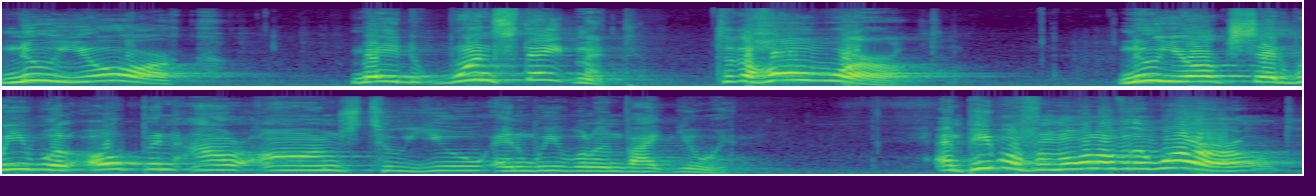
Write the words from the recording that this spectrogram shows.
New York made one statement to the whole world. New York said, We will open our arms to you and we will invite you in. And people from all over the world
